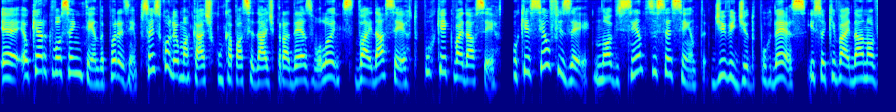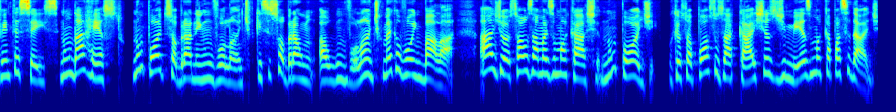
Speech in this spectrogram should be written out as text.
É, eu quero que você entenda, por exemplo, se eu escolher uma caixa com capacidade para 10 volantes, vai dar certo. Por que, que vai dar certo? Porque se eu fizer 960 dividido por 10, isso aqui vai dar 96. Não dá resto. Não pode sobrar nenhum volante, porque se sobrar um, algum volante, como é que eu vou embalar? Ah, Jô, é só usar mais uma caixa. Não pode, porque eu só posso usar caixas de mesma capacidade.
